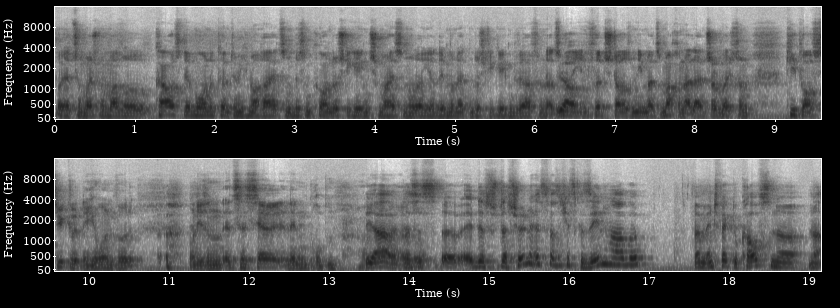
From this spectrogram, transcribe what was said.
Weil jetzt zum Beispiel mal so Chaos-Dämonen könnte mich mal reizen, ein bisschen Korn durch die Gegend schmeißen oder hier Dämonetten durch die Gegend werfen. Das Ja. würde ich in 40.000 niemals machen, allein schon, weil ich so einen Keeper of Secret nicht holen würde. Und die sind essentiell in den Gruppen. Ja, Also, das ist äh, das, das Schöne ist, was ich jetzt gesehen habe. Im Endeffekt, du kaufst eine, eine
